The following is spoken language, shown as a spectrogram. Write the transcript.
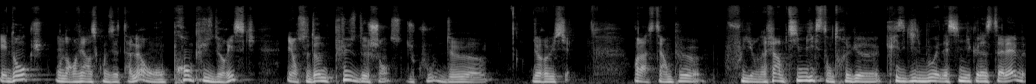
Et donc, on en revient à ce qu'on disait tout à l'heure, on prend plus de risques et on se donne plus de chances, du coup, de, euh, de réussir. Voilà, c'était un peu fouillé. On a fait un petit mix entre euh, Chris Guilbeault et Nassim Nicolas Taleb.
